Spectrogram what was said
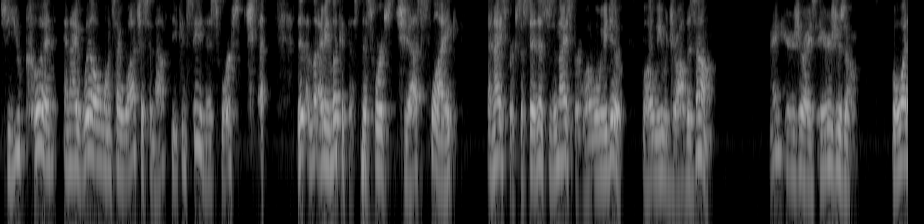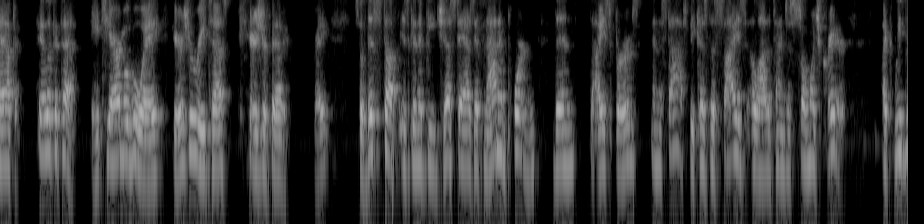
So you could, and I will once I watch this enough, you can see this works. I mean, look at this. This works just like an iceberg. So say this was an iceberg. What would we do? Well, we would draw the zone. Right? Here's your ice. Here's your zone. Well, what happened? Hey, look at that. ATR move away. Here's your retest. Here's your failure. Right? So this stuff is going to be just as, if not important, than the icebergs and the stops because the size a lot of times is so much greater. Like we've,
